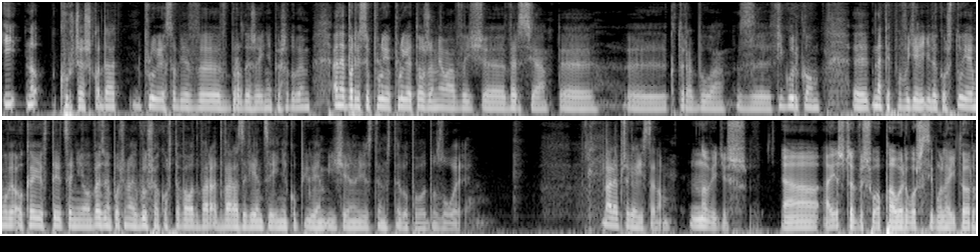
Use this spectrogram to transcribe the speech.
I no, kurczę, szkoda, pluję sobie w, w brodę, że jej nie przeszedłem, a najbardziej sobie pluję, pluję to, że miała wyjść wersja która była z figurką. Y, najpierw powiedzieli, ile kosztuje. Mówię, ok, w tej cenie ją wezmę, po czym jak wyszła, kosztowała dwa, dwa razy więcej i nie kupiłem i się jestem z tego powodu zły. No ale przegrali z ceną. No widzisz. A, a jeszcze wyszło Power Wash Simulator.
